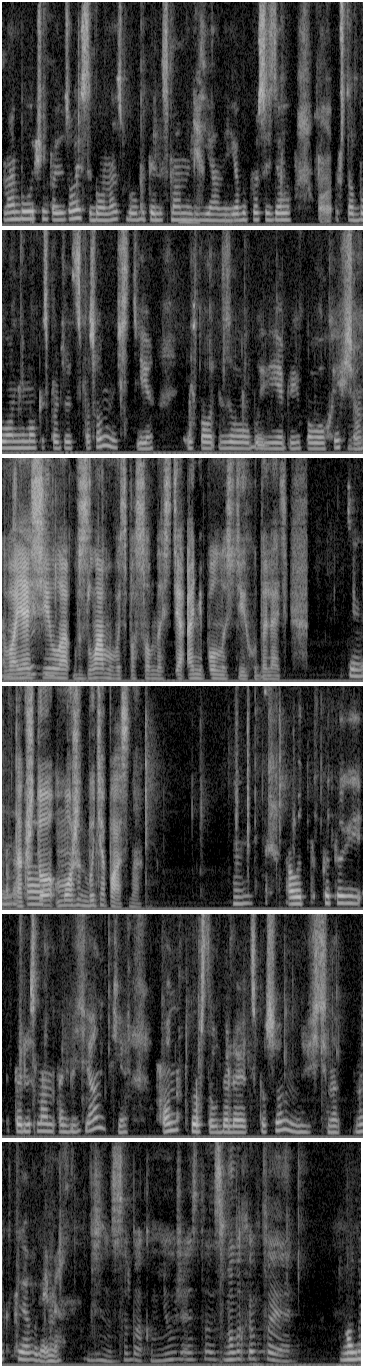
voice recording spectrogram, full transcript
Нам бы очень повезло, если бы у нас был бы талисман обезьяны. Я бы просто сделал, э, чтобы он не мог использовать способности, использовал бы и переполох, и все. Твоя сила взламывать способности, а не полностью их удалять. Именно. Так А- что может быть опасно. А вот который талисман обезьянки, он просто удаляет способности на некоторое время. Блин, собака, мне уже осталось мало хп. Ну,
